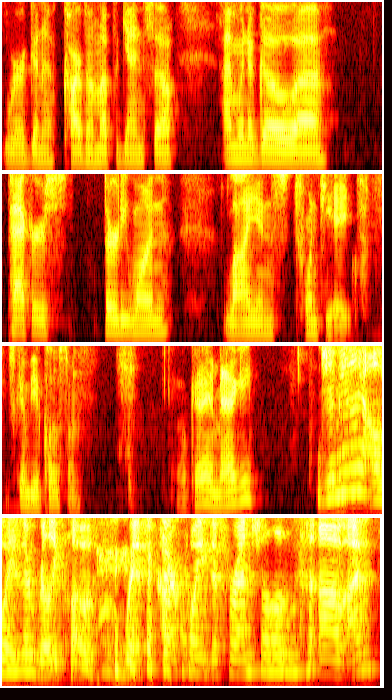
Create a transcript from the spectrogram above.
we're going to carve them up again. So I'm going to go uh, Packers 31, Lions 28. It's going to be a close one. Okay, and Maggie. Jimmy and I always are really close with our point differentials. Um, I'm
